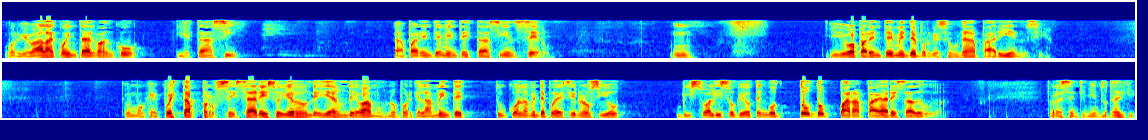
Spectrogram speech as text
Porque va a la cuenta del banco y está así. Aparentemente está así en cero. ¿Mm? Y digo aparentemente porque eso es una apariencia. Como que cuesta procesar eso y es donde es donde vamos, ¿no? Porque la mente, tú con la mente puedes decir, no, si yo visualizo que yo tengo todo para pagar esa deuda. Pero el sentimiento está aquí.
